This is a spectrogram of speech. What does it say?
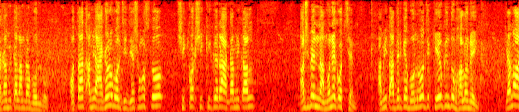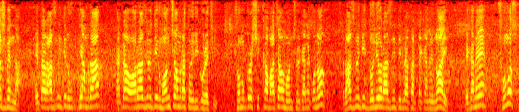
আগামীকাল আমরা বলব। অর্থাৎ আমি আগেও বলছি, যে সমস্ত শিক্ষক শিক্ষিকারা আগামীকাল আসবেন না, মনে করছেন। আমি তাদেরকে বলব যে কেউ কিন্তু ভালো নেই। কেন আসবেন না? এটা রাজনীতির ঊর্ধ্বে আমরা একটা অরাজনৈতিক মঞ্চ আমরা তৈরি করেছি। সমগ্র শিক্ষা বাঁচাও মঞ্চ। এখানে কোনো রাজনৈতিক, দলীয় রাজনীতির ব্যাপারটা এখানে নয়। এখানে সমস্ত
